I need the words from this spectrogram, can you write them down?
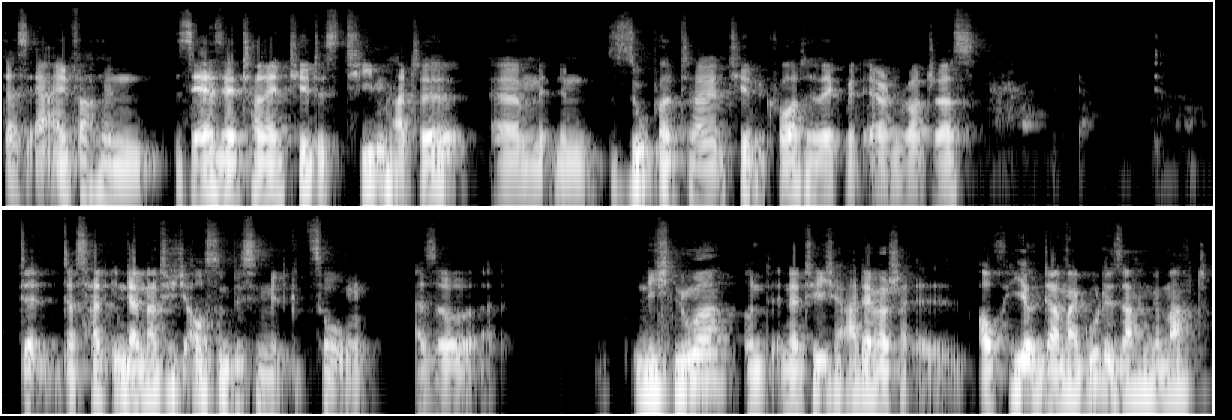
dass er einfach ein sehr, sehr talentiertes Team hatte, äh, mit einem super talentierten Quarterback mit Aaron Rodgers. Das hat ihn dann natürlich auch so ein bisschen mitgezogen. Also nicht nur, und natürlich hat er wahrscheinlich auch hier und da mal gute Sachen gemacht,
